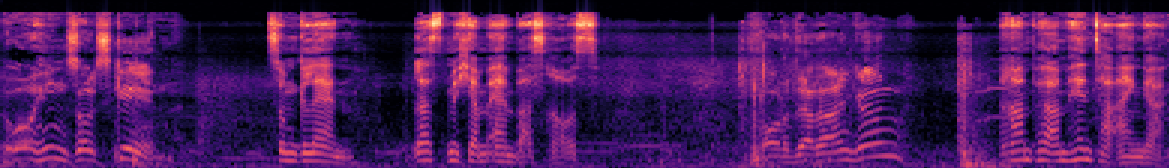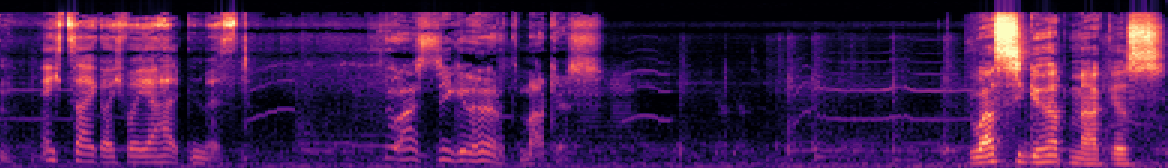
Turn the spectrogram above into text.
Wohin soll's gehen? Zum Glen. Lasst mich am Ambers raus. Vordereingang? Rampe am Hintereingang. Ich zeige euch, wo ihr halten müsst. Du hast sie gehört, Marcus. Du hast sie gehört, Marcus.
